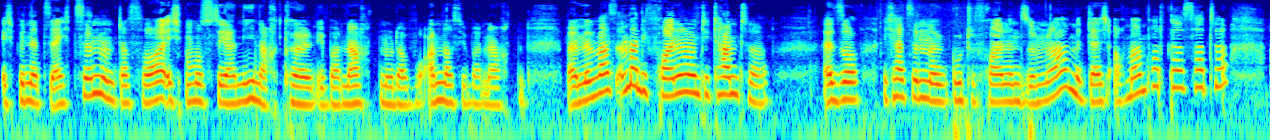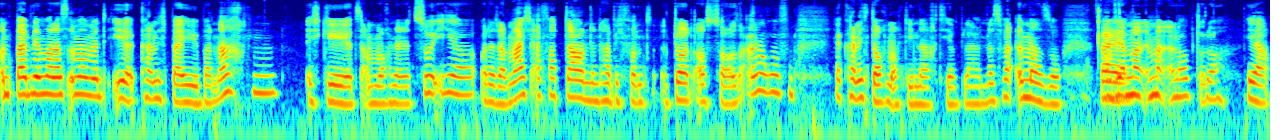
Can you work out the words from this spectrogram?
ich bin jetzt 16 und davor, ich musste ja nie nach Köln übernachten oder woanders übernachten. Bei mir war es immer die Freundin und die Tante. Also ich hatte eine gute Freundin Symla, mit der ich auch mal einen Podcast hatte. Und bei mir war das immer mit ihr, kann ich bei ihr übernachten? Ich gehe jetzt am Wochenende zu ihr oder dann war ich einfach da und dann habe ich von dort aus zu Hause angerufen. Ja, kann ich doch noch die Nacht hier bleiben. Das war immer so. Aber die haben dann immer erlaubt, oder? Ja,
